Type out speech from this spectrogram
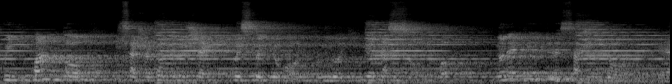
quindi quando il sacerdote dice questo è il mio corpo, io, io ti assolvo, non è più il sacerdote che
